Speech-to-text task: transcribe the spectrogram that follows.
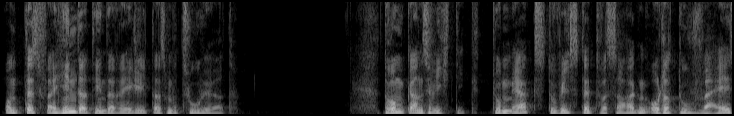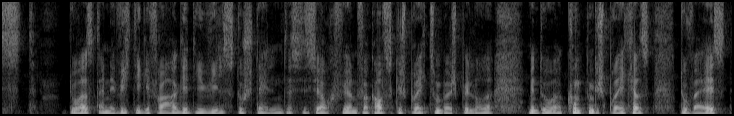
Und das verhindert in der Regel, dass man zuhört. Drum ganz wichtig, du merkst, du willst etwas sagen oder du weißt, Du hast eine wichtige Frage, die willst du stellen. Das ist ja auch für ein Verkaufsgespräch zum Beispiel oder wenn du ein Kundengespräch hast. Du weißt,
